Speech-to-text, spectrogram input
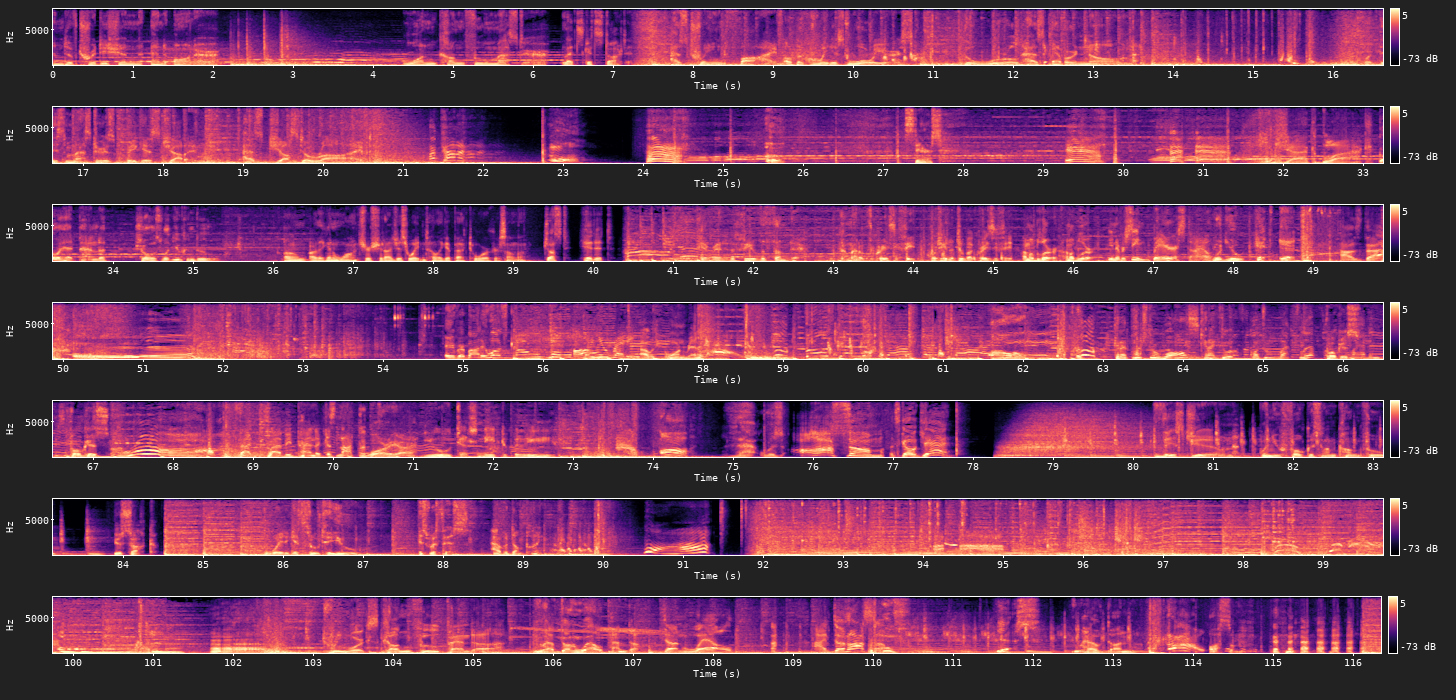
of tradition and honor. One Kung Fu master Let's get started. has trained five of the greatest warriors the world has ever known. But this master's biggest challenge has just arrived. I'm coming! Stairs. Yeah! Jack Black. Go ahead, Panda. Show us what you can do. Um, are they gonna watch or should I just wait until I get back to work or something? Just hit it. Get ready to feel the thunder. You come at it with crazy feet. What are you gonna do about crazy feet? I'm a blur. I'm a blur. You never seen bear style. Would you hit it? How's that? Everybody was kung fu. Are you ready? I was born ready. Those lightning. Can I punch through walls? Can I do a quadruple backflip? Focus. Will I have invisibility? Focus. That flabby panda is not the warrior. You just need to believe. Oh, that was awesome! Let's go again! This June, When you focus on Kung Fu, you suck. The way to get through to you is with this. Have a dumpling. DreamWorks Kung Fu Panda. You have done well, Panda. Done well. I've done awesome. Yes, you have done awesome.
